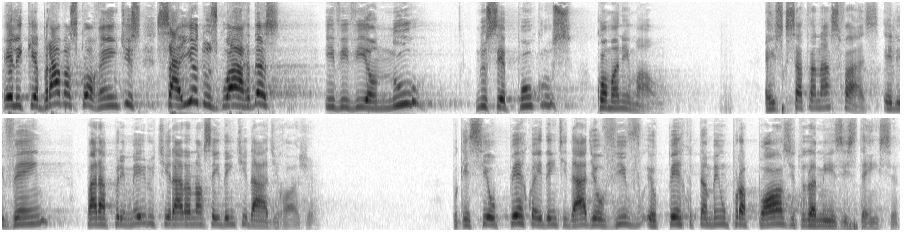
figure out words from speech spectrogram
Ele quebrava as correntes, saía dos guardas e vivia nu nos sepulcros como animal. É isso que Satanás faz. Ele vem para primeiro tirar a nossa identidade, Roger. Porque se eu perco a identidade, eu vivo, eu perco também o propósito da minha existência.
